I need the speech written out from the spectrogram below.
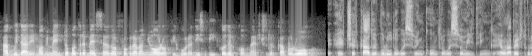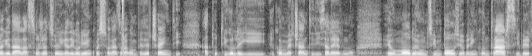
A guidare il movimento potrebbe essere Adolfo Gravagnuolo, figura di spicco del commercio del capoluogo. È cercato e voluto questo incontro, questo meeting, è un'apertura che dà all'associazione di categoria, in questo caso la Confesercenti, a tutti i colleghi commercianti di Salerno. È un modo, è un simposio per incontrarsi, per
